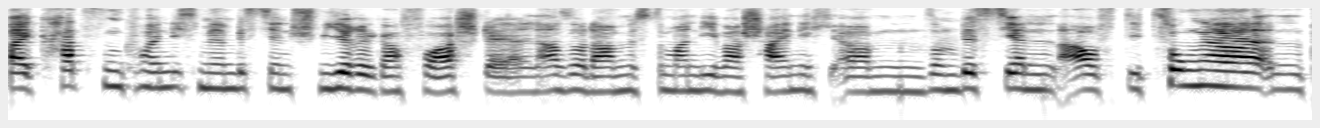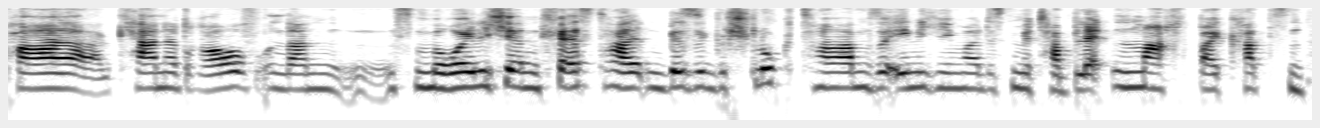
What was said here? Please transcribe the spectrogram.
Bei Katzen könnte ich es mir ein bisschen schwieriger vorstellen. Also da müsste man die wahrscheinlich ähm, so ein bisschen auf die Zunge, ein paar Kerne drauf und dann das Mäulchen festhalten, bis sie geschluckt haben, so ähnlich wie man das mit Tabletten macht bei Katzen.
